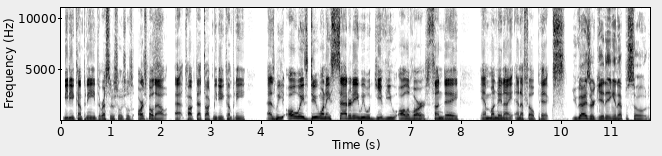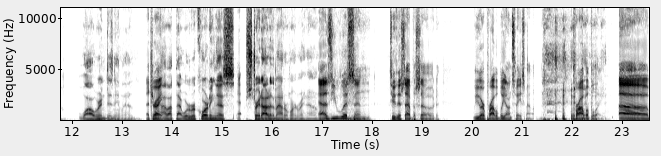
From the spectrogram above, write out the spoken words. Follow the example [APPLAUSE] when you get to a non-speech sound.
Media Company. The rest of the socials are spelled out at Talk That Talk Media Company. As we always do on a Saturday, we will give you all of our Sunday and Monday night NFL picks. You guys are getting an episode while we're in Disneyland. That's right. How about that? We're recording this straight out of the Matterhorn right now. As you listen to this episode, we are probably on Space Mountain. [LAUGHS] probably. Uh,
